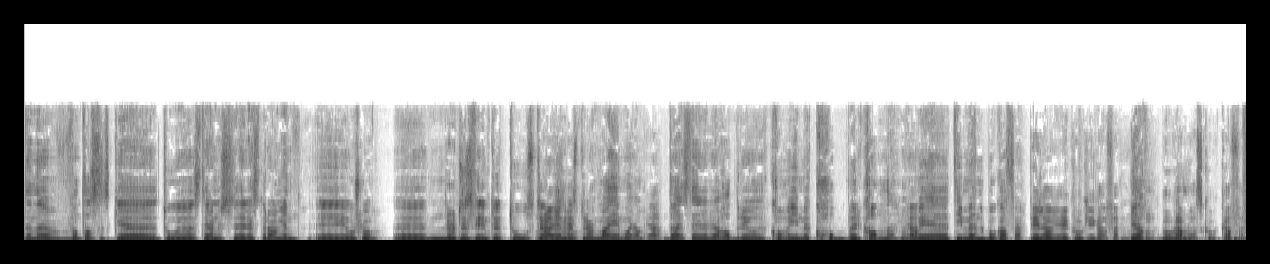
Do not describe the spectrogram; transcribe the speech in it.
denne fantastiske tostjernersrestauranten i Oslo. Eh, Det hørtes fint ut. Tostjernersrestaurant. Maemo. Ja. Ja. Der hadde de jo kommet inn med kobberkanne Ja. med Team Vendelbo-kaffe. De lager kokekaffe. Ja. Sånn God gammeldags kokekaffe.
